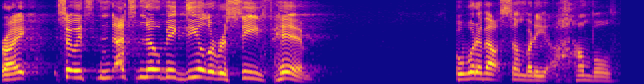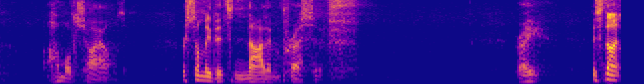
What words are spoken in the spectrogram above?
right? So it's, that's no big deal to receive him. But what about somebody, a humble, humble child, or somebody that's not impressive? Right? It's not,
